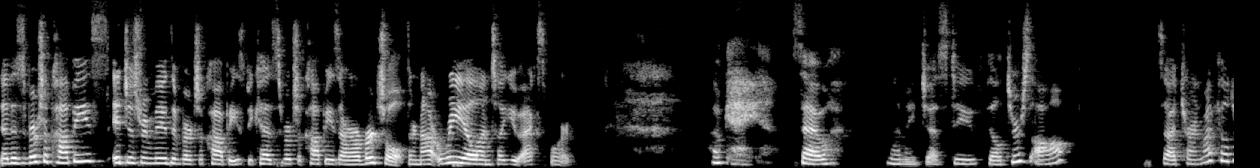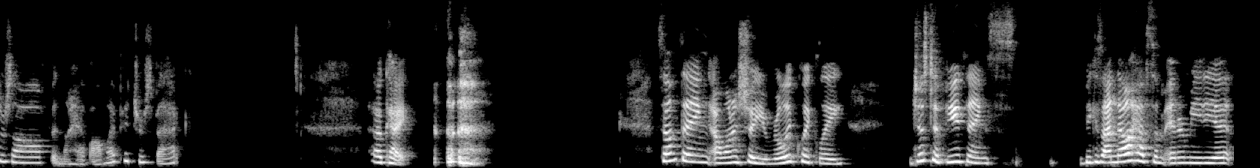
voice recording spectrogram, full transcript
Now, this virtual copies, it just removed the virtual copies because virtual copies are virtual. They're not real until you export. Okay, so let me just do filters off. So I turn my filters off and I have all my pictures back. Okay. Something I want to show you really quickly, just a few things, because I know I have some intermediate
